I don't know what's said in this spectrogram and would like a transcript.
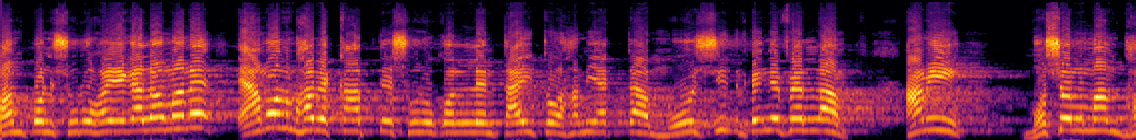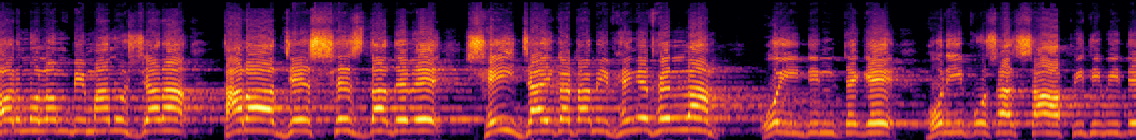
কম্পন শুরু হয়ে গেল মানে এমন ভাবে কাঁপতে শুরু করলেন, তাই তো আমি একটা মসজিদ ভেঙে ফেললাম। আমি মুসলমান ধর্মলম্বী মানুষ যারা, তারা যে সেজদা দেবে, সেই জায়গাটা আমি ভেঙে ফেললাম। ওই দিন থেকে হরিপ্রসাদ শাহ পৃথিবীতে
